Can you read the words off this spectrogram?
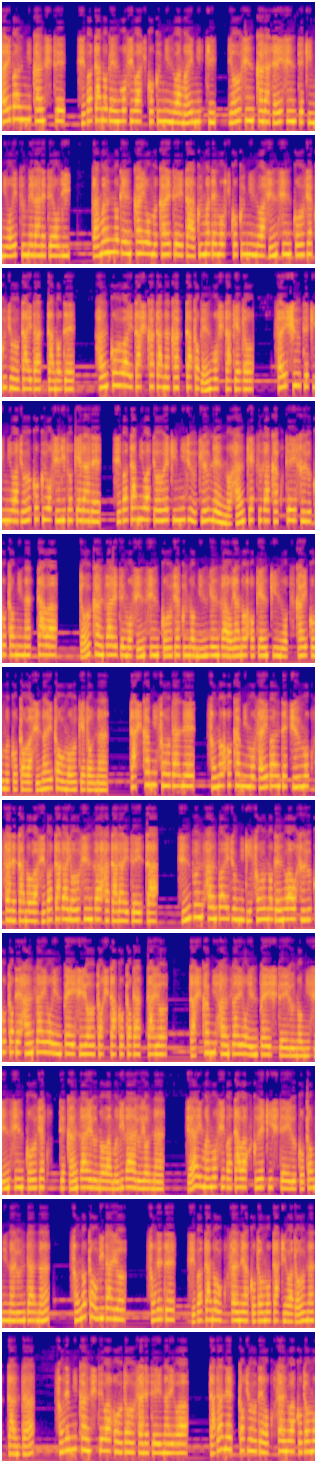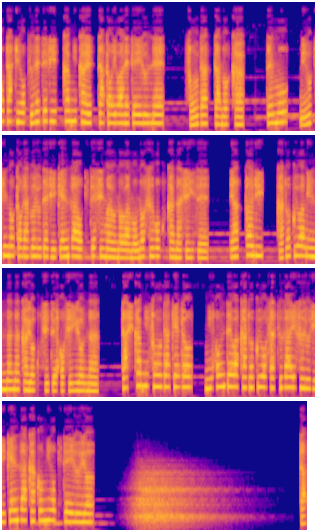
裁判に関して、柴田の弁護士は被告人は毎日、両親から精神的に追い詰められており、我慢の限界を迎えていたあくまでも被告人は心神耗弱状態だったので、犯行は致し方なかったと弁護したけど、最終的には上告を退けられ、柴田には懲役29年の判決が確定することになったわ。どう考えても心神耗弱の人間が親の保険金を使い込むことはしないと思うけどな。確かにそうだね。その他にも裁判で注目されたのは柴田が両親が働いていた。新聞販売所に偽装の電話をすることで犯罪を隠蔽しようとしたことだったよ。確かに犯罪を隠蔽しているのに心神耗弱って考えるのは無理があるよな。じゃあ今も柴田は服役していることになるんだな。その通りだよ。それで、柴田の奥さんや子供たちはどうなったんだ？それに関しては報道されていないわ。ただネット上で奥さんは子供たちを連れて実家に帰ったと言われているね。そうだったのか。でも、身内のトラブルで事件が起きてしまうのはものすごく悲しいぜ。やっぱり、家族はみんな仲良くしてほしいよな。確かにそうだけど、日本では家族を殺害する事件が過去に起きているよ。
